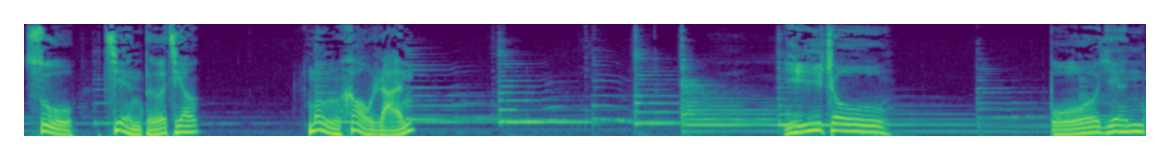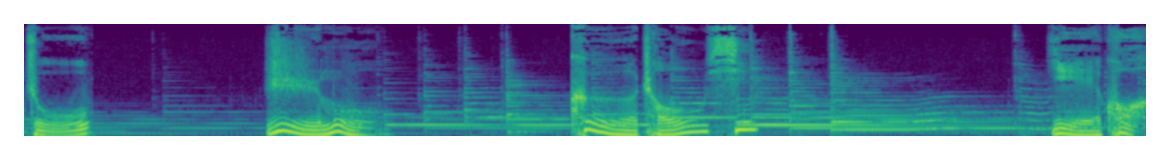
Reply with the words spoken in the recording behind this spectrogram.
宿建德江，孟浩然。移舟泊烟渚，日暮客愁新。野旷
